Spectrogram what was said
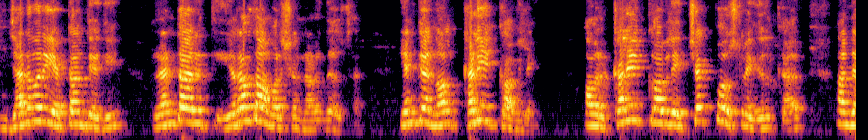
ஜனவரி எட்டாம் தேதி ரெண்டாயிரத்தி இருபதாம் வருஷம் நடந்தது சார். எங்க கலியக்காவிலை. அவர் கலியக்காவிலை செக் போஸ்ட்ல இருக்கார். அந்த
